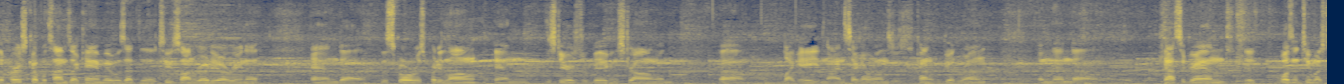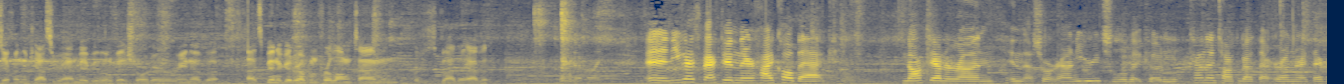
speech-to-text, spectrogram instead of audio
the first couple times I came, it was at the Tucson Rodeo Arena and uh, the score was pretty long, and the steers were big and strong, and um, like eight, nine second runs was kind of a good run. And then uh, Casa Grande, it wasn't too much different than Casa Grande, maybe a little bit shorter arena, but uh, it's been a good roping for a long time, and we're just glad to have it. Definitely. And you guys backed in there, high call back, knocked down a run in that short round. You reached a little bit, Cody. Kind of talk about that run right there.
